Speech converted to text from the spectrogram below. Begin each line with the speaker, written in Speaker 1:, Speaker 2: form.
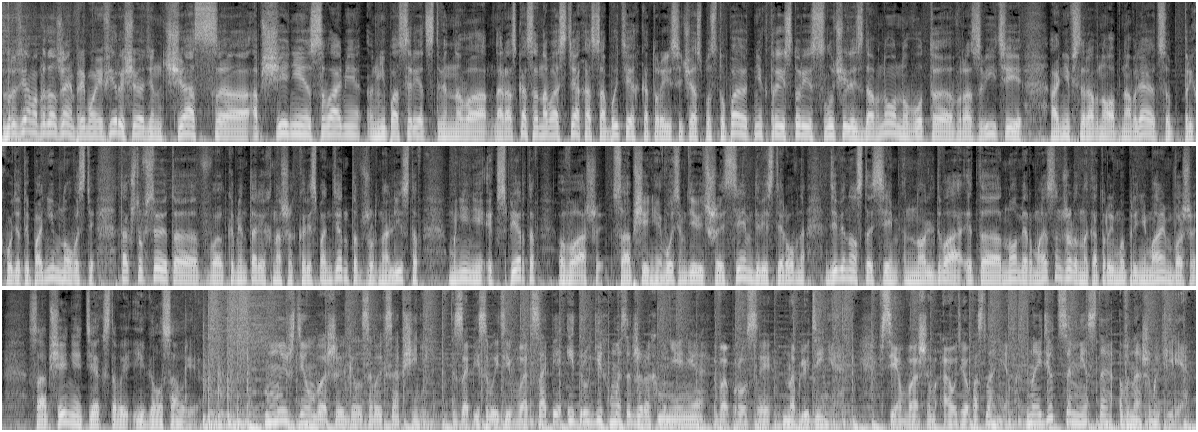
Speaker 1: Друзья, мы продолжаем прямой эфир. Еще один час э, общения с вами непосредственного. Рассказ о новостях, о событиях, которые сейчас поступают. Некоторые истории случились давно, но вот э, в развитии они все равно обновляются. Приходят и по ним новости. Так что все это в комментариях наших корреспондентов, журналистов, мнение экспертов, ваши сообщения. 8967 200 ровно 9702. Это номер мессенджера, на который мы принимаем ваши сообщения текстовые и голосовые.
Speaker 2: Мы ждем ваших голосовых сообщений. Записывайте в WhatsApp и других мессенджерах мнения, вопросы, наблюдения. Всем вашим аудиопосланиям найдется место в нашем эфире.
